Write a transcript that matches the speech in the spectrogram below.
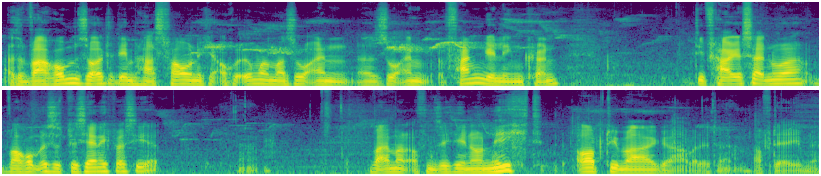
Also warum sollte dem HSV nicht auch irgendwann mal so ein, äh, so ein Fang gelingen können? Die Frage ist halt nur, warum ist es bisher nicht passiert? Ja. Weil man offensichtlich noch nicht optimal gearbeitet hat auf der Ebene.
